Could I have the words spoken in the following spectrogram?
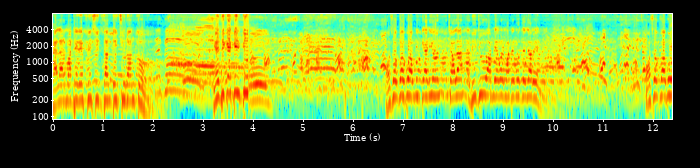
খেলার মাঠে রেফারি সিদ্ধান্ত চূড়ান্ত। এদিকে কিন্তু অশোক বাবু আপনি ক্যারি অন চালান। রিজু আপনি আবার মাঠের মধ্যে যাবেন। অশোক বাবু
